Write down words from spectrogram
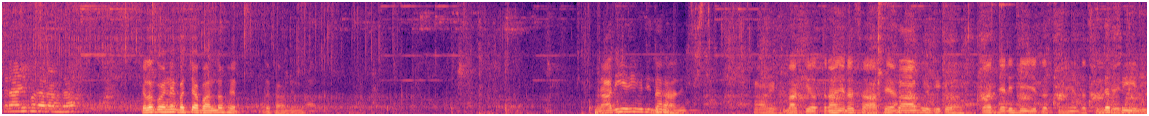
ਤਰ੍ਹਾਂ ਨਹੀਂ ਪਤਾ ਲੱਗਦਾ। ਚਲੋ ਕੋਈ ਨਹੀਂ ਬੱਚਾ ਬੰਨ ਲਓ ਫਿਰ ਦਿਖਾ ਦਿੰਦੇ। ਬਣਾ ਦੀ ਇਹਦੀ ਦਿਖਾ ਧਾਰਾ ਦੇ ਹਾਂ ਬਾਕੀ ਉਤਰਾ ਜਿਹੜਾ ਸਾਫ਼ ਆ। ਸਾਫ਼ ਹੋ ਜੀ ਤੋਂ ਪਰ ਜਿਹੜੀ ਚੀਜ਼ ਦੱਸਣੀ ਹੈ ਦੱਸਣੀ ਦੱਸੀ ਚਾਹੀਦੀ।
